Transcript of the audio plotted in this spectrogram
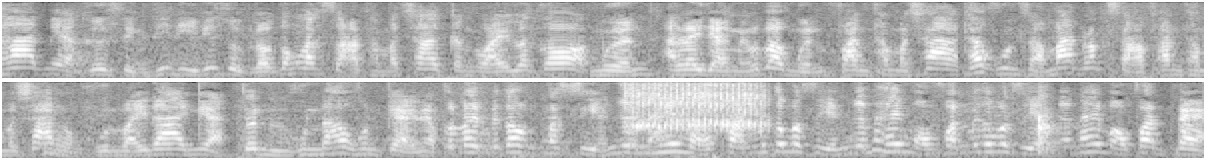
ชาติเนี่ยคือสิ่งที่ดีที่สุดเราต้องรักษาธรรมชาติกันไว้แล้วก็เหมือนอะไรอย่างหนึ่งหรือเปล่าเหมือนฟันธรรมชาติ ถ้าคุณสามารถรักษาฟันธรรมชาติของคุณไว้ได้เนี่ยจนถึงคุณเฒ่าคุณแก่เนี่ยก็เลยไม่ต้องมาเสียเงินให้หมอฟันไม่ต้องมาเสียเงินให้หมอฟันไม่ต้องมาเสียเงินให้หมอฟันแต่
